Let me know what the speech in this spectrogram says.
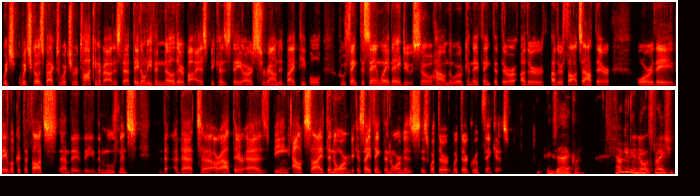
Which which goes back to what you were talking about is that they don't even know they're biased because they are surrounded by people who think the same way they do. So how in the world can they think that there are other other thoughts out there? Or they they look at the thoughts and the the, the movements th- that uh, are out there as being outside the norm because they think the norm is is what their what their group think is. Exactly. I'll give you an illustration.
